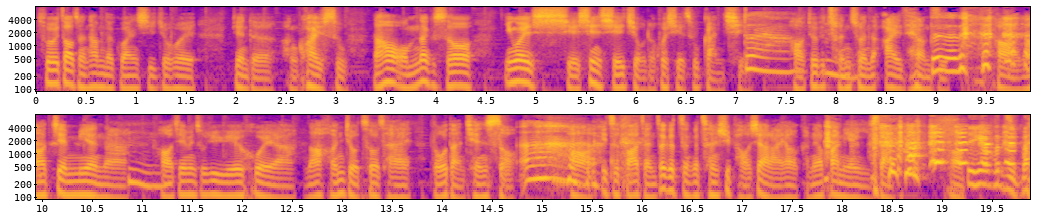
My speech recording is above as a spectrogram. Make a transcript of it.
所以造成他们的关系就会变得很快速。然后我们那个时候，因为写信写久了会写出感情，对啊，好就是纯纯的爱这样子，对对对，好，然后见面啊，嗯，好见面出去约会啊，然后很久之后才斗胆牵手，啊，好一直发展，这个整个程序跑下来哦，可能要半年以上，好。应该不止半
